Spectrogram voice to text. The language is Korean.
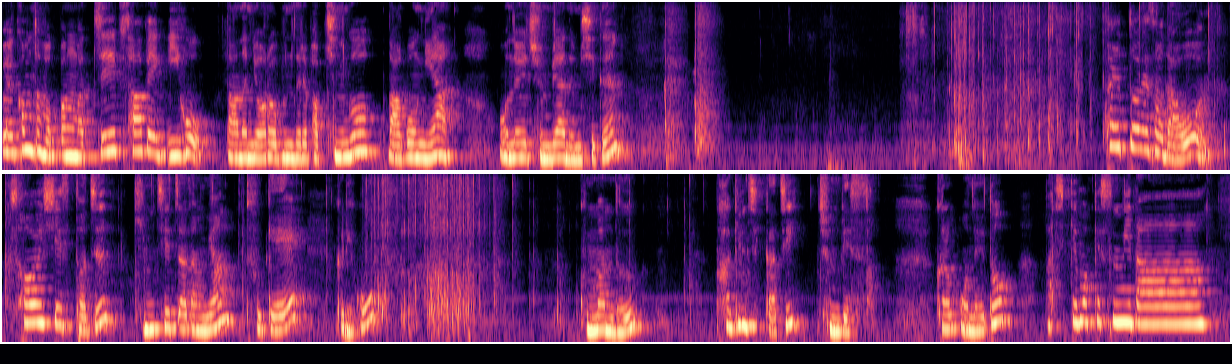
Welcome to 먹방 맛집 402호. 나는 여러분들의 밥 친구 나공이야. 오늘 준비한 음식은 팔도에서 나온 서울 시스터즈 김치 짜장면 2개 그리고 군만두 파김치까지 준비했어. 그럼 오늘도 맛있게 먹겠습니다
